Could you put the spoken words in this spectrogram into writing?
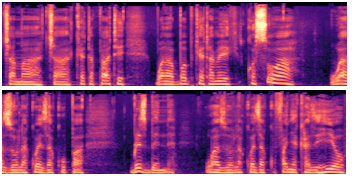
chama cha Keta Party Bwana Bob Keta amekosoa wazo la kuweza kupa Brisbane wazo la kuweza kufanya kazi hiyo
